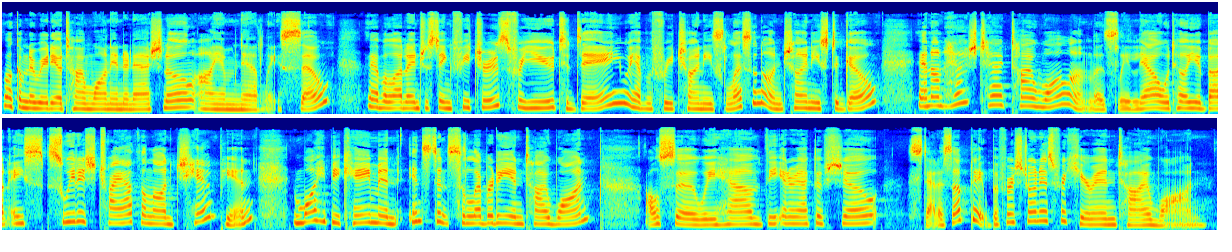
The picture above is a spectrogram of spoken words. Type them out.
Welcome to Radio Taiwan International. I am Natalie. So, we have a lot of interesting features for you today. We have a free Chinese lesson on Chinese to go. And on hashtag Taiwan, Leslie Liao will tell you about a Swedish triathlon champion and why he became an instant celebrity in Taiwan. Also, we have the interactive show Status Update. But first, join us for Here in Taiwan.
